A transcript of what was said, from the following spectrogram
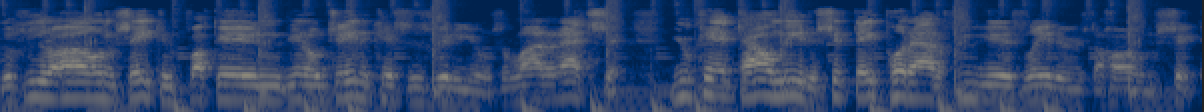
You'll see the Harlem Shake in fucking, you know, Jadakiss's videos. A lot of that shit. You can't tell me the shit they put out a few years later is the Harlem Shake.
